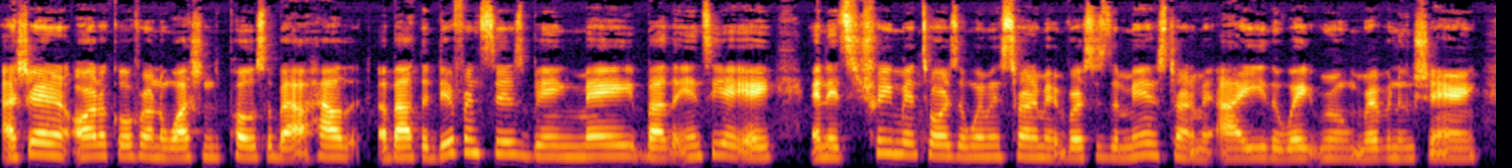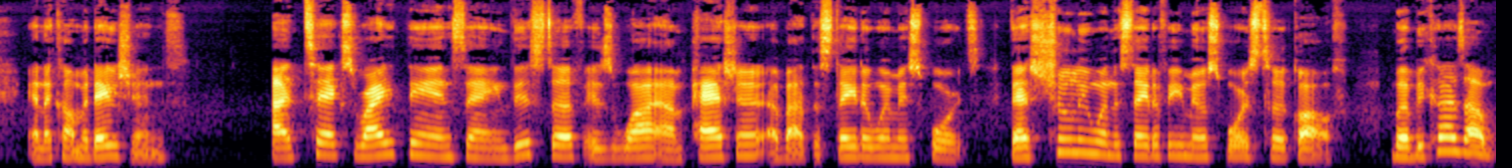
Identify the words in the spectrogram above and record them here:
I shared an article from the Washington Post about how about the differences being made by the NCAA and its treatment towards the women's tournament versus the men's tournament, i.e., the weight room, revenue sharing, and accommodations. I text right then saying this stuff is why I'm passionate about the state of women's sports. That's truly when the state of female sports took off. But because I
